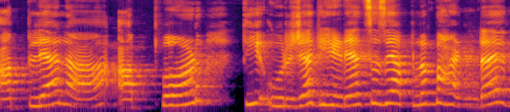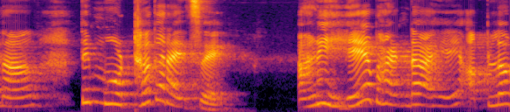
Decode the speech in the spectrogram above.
आपल्याला आपण ती ऊर्जा घेण्याचं जे आपलं भांड आहे ना ते मोठं करायचं आहे आणि हे भांड आहे आपलं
